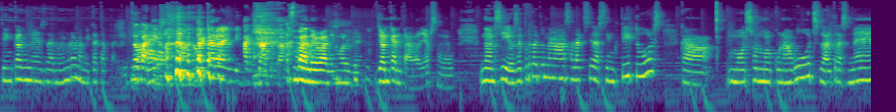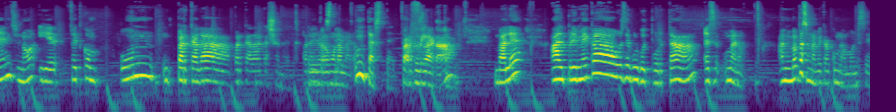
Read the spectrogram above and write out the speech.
Tinc el mes de novembre una mica tapadit. No patis. No, No, de no. cara a l'any. Exacte. Vale, vale, molt bé. Jo encantada, ja ho sabeu. Doncs sí, us he portat una selecció de cinc títols que molts són molt coneguts, d'altres menys, no? I he fet com un per cada, per cada caixonet, per dir-ho d'alguna manera. Un tastet. Perfecte. Exacte. Vale? El primer que us he volgut portar és, bueno, a mi em va passar una mica com la Montse.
